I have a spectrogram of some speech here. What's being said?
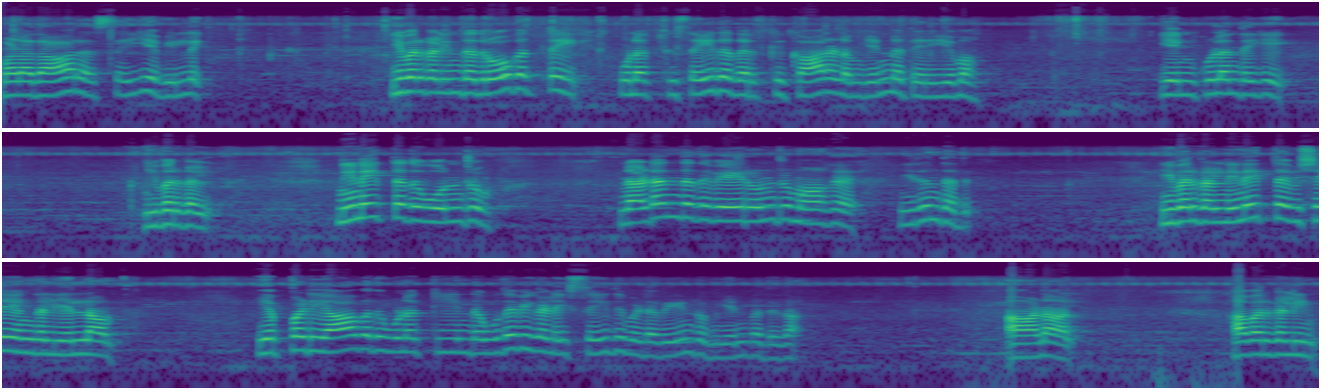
மனதார செய்யவில்லை. இவர்கள் இந்த துரோகத்தை உனக்கு செய்ததற்கு காரணம் என்ன தெரியுமா? என் குழந்தையே இவர்கள் நினைத்தது ஒன்றும் நடந்தது வேறொன்றுமாக இருந்தது. இவர்கள் நினைத்த விஷயங்கள் எல்லாம் எப்படியாவது உனக்கு இந்த உதவிகளை செய்துவிட வேண்டும் என்பதுதான். ஆனால் அவர்களின்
